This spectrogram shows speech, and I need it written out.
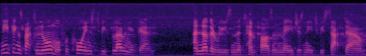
Need things back to normal for coins to be flowing again. Another reason the Templars and Mages need to be sat down.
